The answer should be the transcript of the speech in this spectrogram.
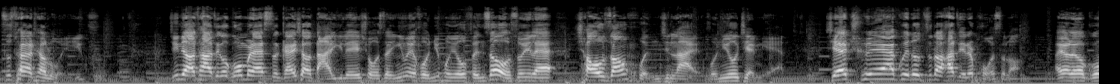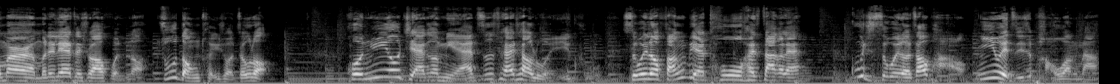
只穿了条内裤。经调查，这个哥们儿呢是该校大一的学生，因为和女朋友分手，所以呢乔装混进来和女友见面。现在全国都知道他这点破事了。哎呀，那个哥们儿没得脸在学校混了，主动退学走了。和女友见个面只穿条内裤，是为了方便脱还是咋个呢？估计是为了找炮。你以为自己是炮王呢？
